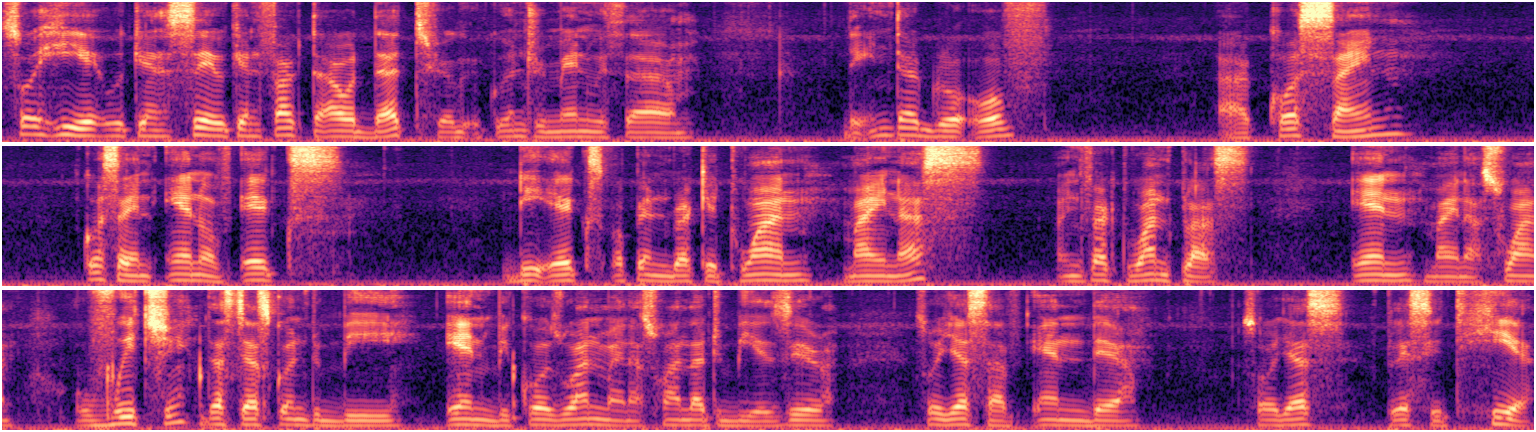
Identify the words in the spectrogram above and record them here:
So here we can say we can factor out that we're going to remain with um, the integral of uh, cosine cosine n of x dx open bracket 1 minus in fact 1 plus n minus 1 of which that's just going to be n because 1 minus 1 that would be a 0 so we just have n there so just place it here.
